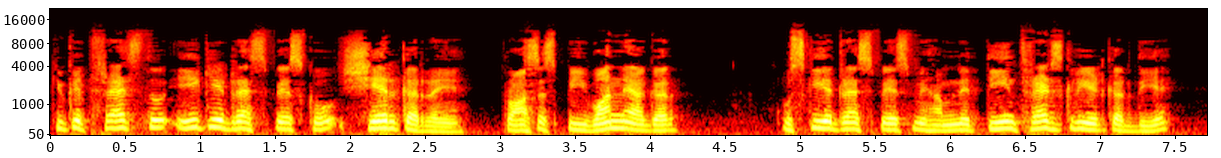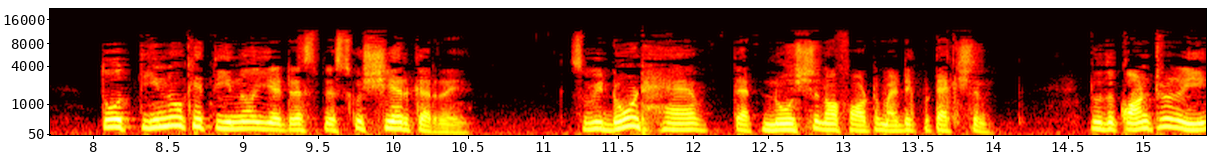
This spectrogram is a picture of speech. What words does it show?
کیونکہ تھریڈس تو ایک ہی ایڈریس اسپیس کو شیئر کر رہے ہیں پروسیس پی ون نے اگر اس کی ایڈریس اسپیس میں ہم نے تین تھریڈس کریٹ کر دیے تو تینوں کے تینوں یہ ایڈریس اسپیس کو شیئر کر رہے ہیں so we don't have that notion of automatic protection to the contrary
